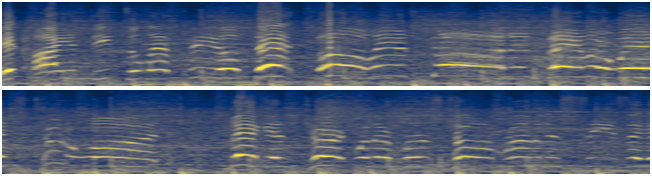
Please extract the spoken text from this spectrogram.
hit high and deep to left field. That ball is gone, and Baylor wins 2-1. Megan Turk with her first home run of the season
